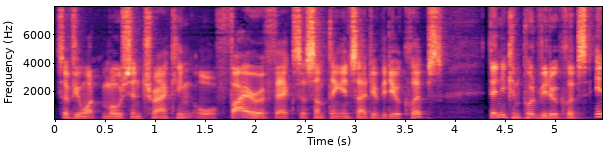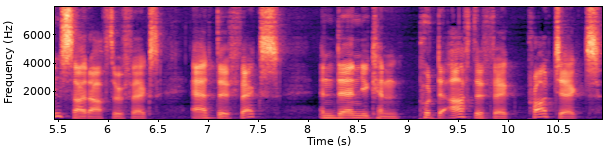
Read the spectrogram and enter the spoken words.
So if you want motion tracking or fire effects or something inside your video clips, then you can put video clips inside After Effects, add the effects, and then you can put the After Effect project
